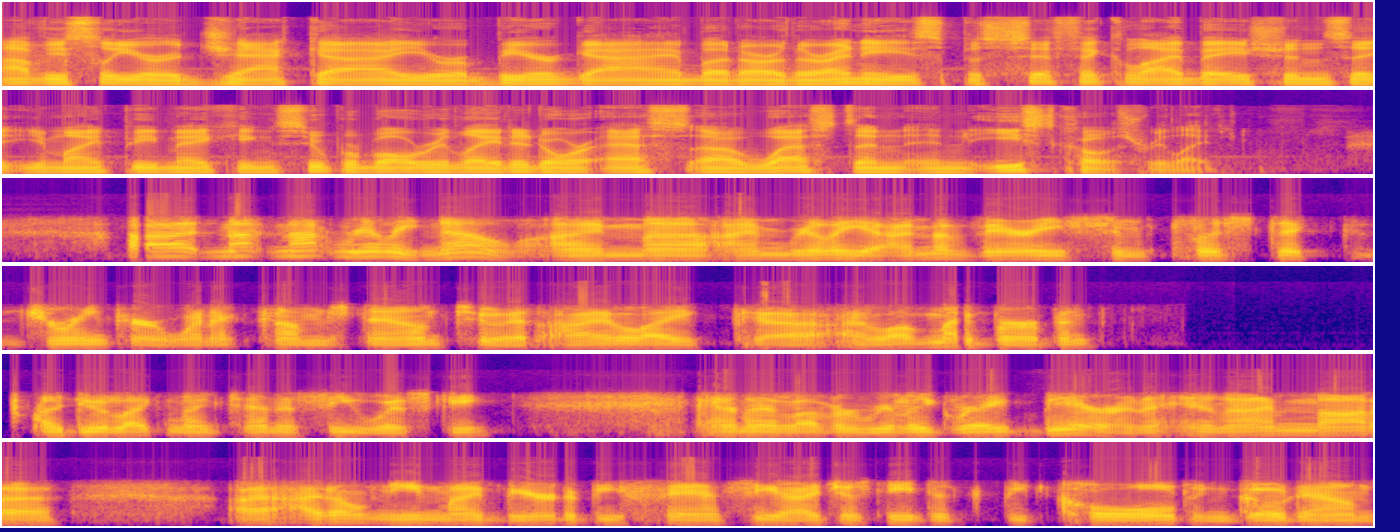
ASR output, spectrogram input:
obviously, you're a Jack guy, you're a beer guy, but are there any specific libations that you might be making Super Bowl related or S, uh, West and, and East Coast related? Uh, not not really. No, I'm uh, I'm really I'm a very simplistic drinker when it comes down to it. I like uh, I love my bourbon. I do like my Tennessee whiskey, and I love a really great beer. And and I'm not a I, I don't need my beer to be fancy. I just need it to be cold and go down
